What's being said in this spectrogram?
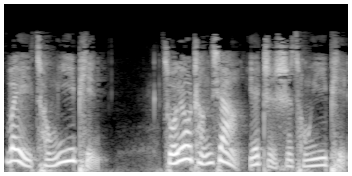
位从一品，左右丞相也只是从一品。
